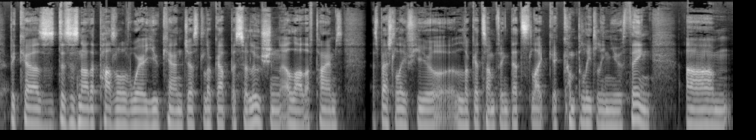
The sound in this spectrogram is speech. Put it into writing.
Yeah. because this is not a puzzle where you can just look up a solution a lot of times especially if you look at something that's like a completely new thing. Um,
